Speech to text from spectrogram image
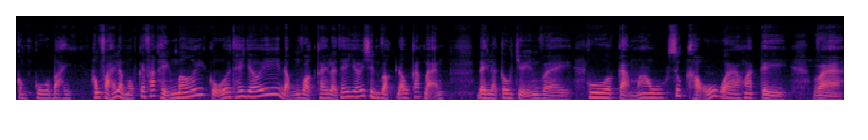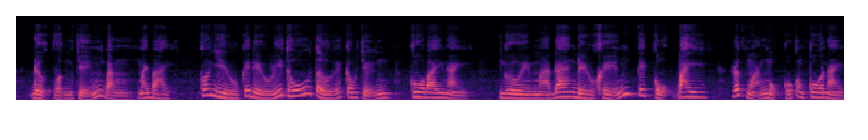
con cua bay. Không phải là một cái phát hiện mới của thế giới động vật hay là thế giới sinh vật đâu các bạn. Đây là câu chuyện về cua Cà Mau xuất khẩu qua Hoa Kỳ và được vận chuyển bằng máy bay. Có nhiều cái điều lý thú từ cái câu chuyện cua bay này. Người mà đang điều khiển cái cuộc bay rất ngoạn mục của con cua này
